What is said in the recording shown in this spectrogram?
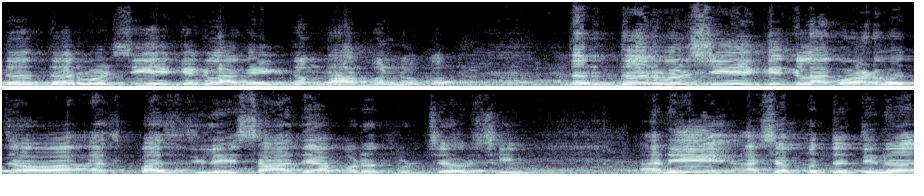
दर दरवर्षी एक एक लाख एकदम दहा पण नको. तर दरवर्षी एक एक लाख वाढवत जावा. आज पाच दिले सहा द्या परत पुढच्या वर्षी. आणि अशा पद्धतीनं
